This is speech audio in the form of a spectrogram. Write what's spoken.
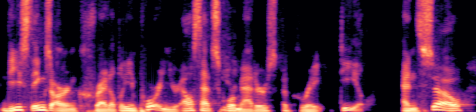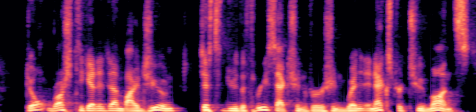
these things are incredibly important. Your LSAT score yeah. matters a great deal. And so don't rush to get it done by June just to do the three section version when an extra two months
